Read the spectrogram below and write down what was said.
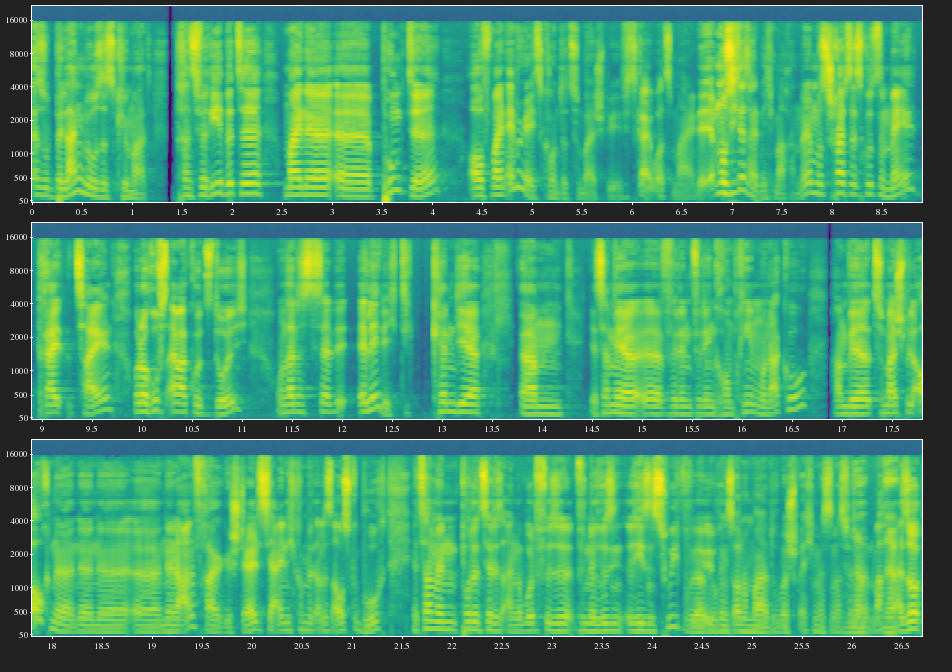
also Belangloses kümmert. Transferiere bitte meine äh, Punkte auf mein Emirates-Konto zum Beispiel, Skywatch Mine. Muss ich das halt nicht machen. Ne? Schreibst jetzt kurz eine Mail, drei Zeilen, oder rufst einmal kurz durch und dann ist es erledigt. Die können dir, ähm, jetzt haben wir äh, für, den, für den Grand Prix in Monaco, haben wir zum Beispiel auch eine, eine, eine, äh, eine Anfrage gestellt. Ist ja eigentlich komplett alles ausgebucht. Jetzt haben wir ein potenzielles Angebot für, für eine riesen, riesen Suite, wo wir übrigens auch nochmal drüber sprechen müssen, was wir ja, damit machen. Ja. Also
